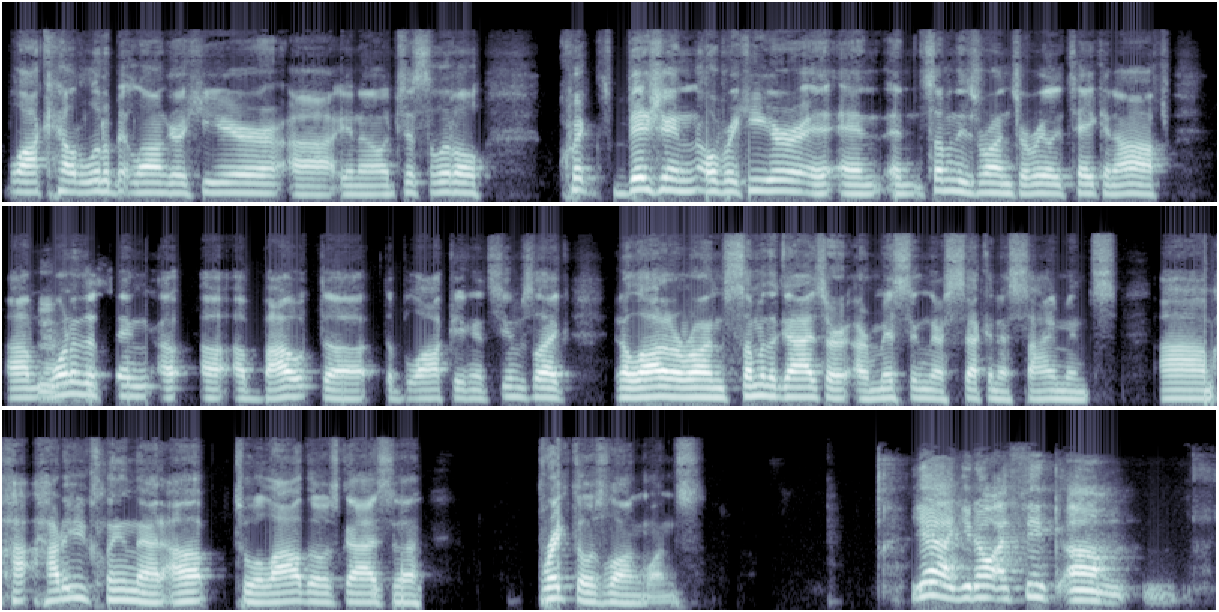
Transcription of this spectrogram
block held a little bit longer here. Uh, you know, just a little quick vision over here, and and some of these runs are really taking off. Um, yeah. One of the thing uh, uh, about the the blocking, it seems like in a lot of the runs, some of the guys are, are missing their second assignments. Um, how, how do you clean that up to allow those guys to break those long ones. Yeah, you know, I think um,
